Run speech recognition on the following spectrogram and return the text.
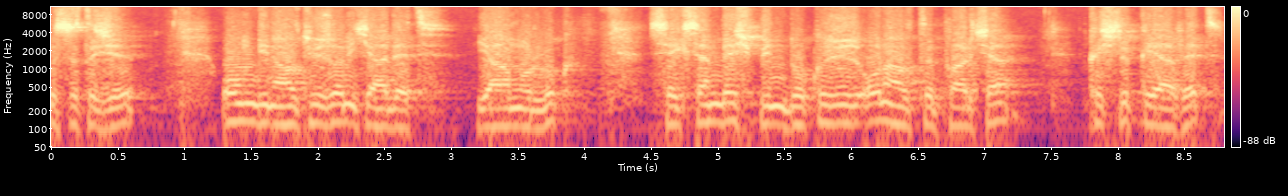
ısıtıcı, 10612 adet yağmurluk, 85916 parça kışlık kıyafet,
